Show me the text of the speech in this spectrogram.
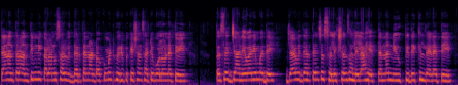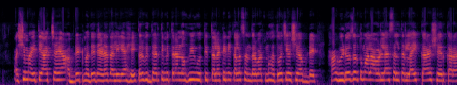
त्यानंतर अंतिम निकालानुसार विद्यार्थ्यांना डॉक्युमेंट व्हेरिफिकेशनसाठी बोलवण्यात येईल. तसेच जानेवारीमध्ये ज्या विद्यार्थ्यांचं सिलेक्शन झालेलं आहे त्यांना नियुक्ती देखील देण्यात येईल. अशी माहिती आजच्या या अपडेटमध्ये देण्यात आलेली आहे. तर विद्यार्थी मित्रांनो ही होती तलाठी निकालासंदर्भात महत्त्वाची अशी अपडेट हा व्हिडिओ जर तुम्हाला आवडला असेल तर लाईक करा शेअर करा.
